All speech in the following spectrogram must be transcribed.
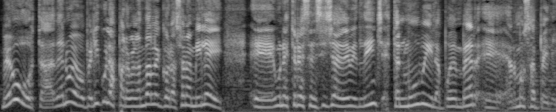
Me gusta, de nuevo, películas para ablandarle el corazón a Miley. Eh, una historia sencilla de David Lynch, está en movie y la pueden ver, eh, hermosa peli.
